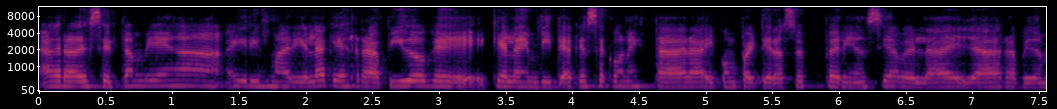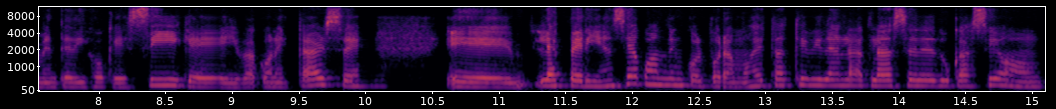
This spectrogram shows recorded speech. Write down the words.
Agradecer también a Iris Mariela, que es rápido que, que la invité a que se conectara y compartiera su experiencia, ¿verdad? Ella rápidamente dijo que sí, que iba a conectarse. Eh, la experiencia cuando incorporamos esta actividad en la clase de educación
